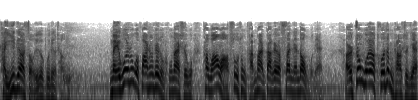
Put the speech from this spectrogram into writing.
他一定要走一个固定程序。美国如果发生这种空难事故，它往往诉讼谈判大概要三年到五年，而中国要拖这么长时间，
